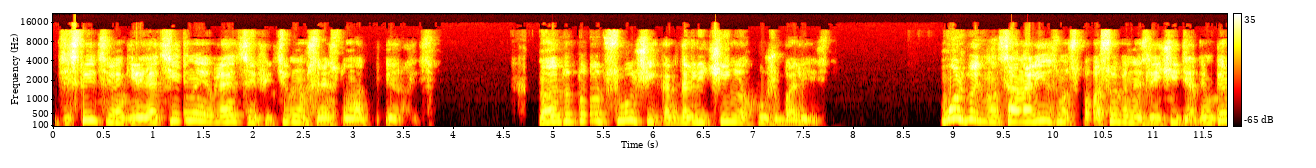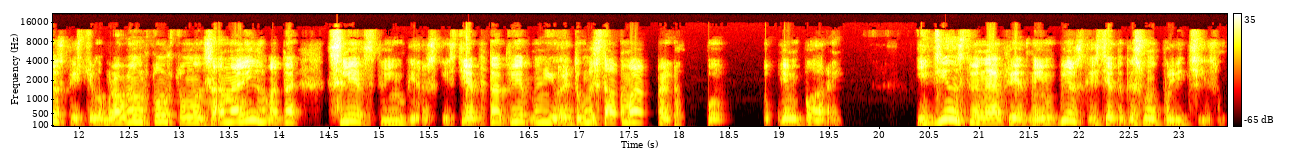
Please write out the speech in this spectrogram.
действительно, гильотина является эффективным средством от перхоти. Но это тот случай, когда лечение хуже болезни. Может быть, национализм способен излечить от имперскости, но проблема в том, что национализм – это следствие имперскости, это ответ на нее. Это мы с Тамарой ходим парой. Единственный ответ на имперскость – это космополитизм.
